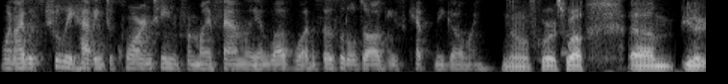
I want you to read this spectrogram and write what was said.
when I was truly having to quarantine from my family and loved ones, those little doggies kept me going. No, of course. Well, um, you know,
